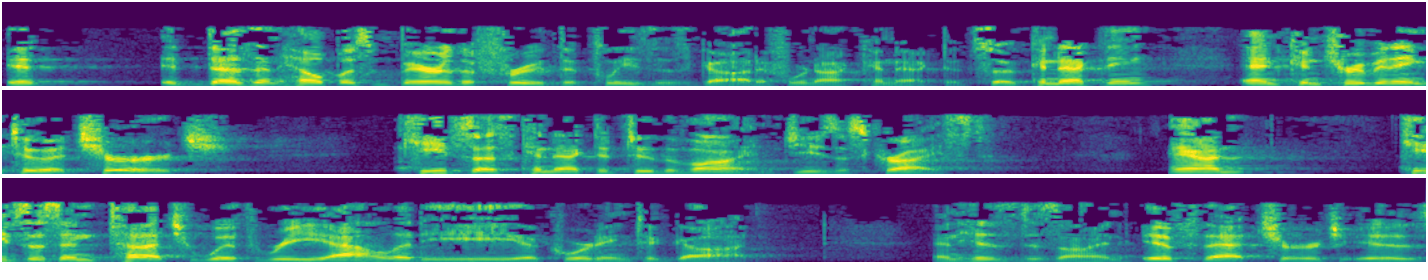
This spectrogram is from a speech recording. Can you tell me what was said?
It it doesn't help us bear the fruit that pleases God if we're not connected. So connecting and contributing to a church keeps us connected to the vine, Jesus Christ, and keeps us in touch with reality according to God and His design, if that church is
